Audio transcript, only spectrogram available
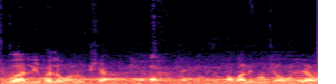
ရှူကလေးဖက်လုံးအောင်လို့ဖြာဟောက်ကလည်းကြောင်းပြောက်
